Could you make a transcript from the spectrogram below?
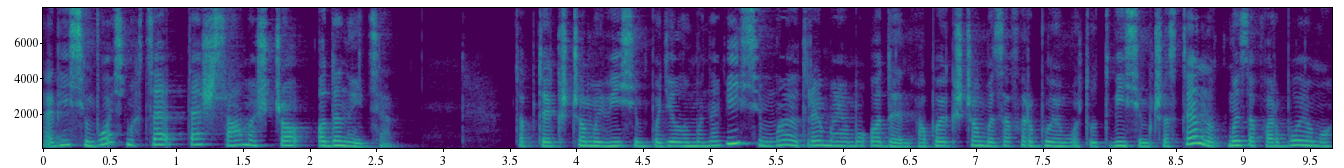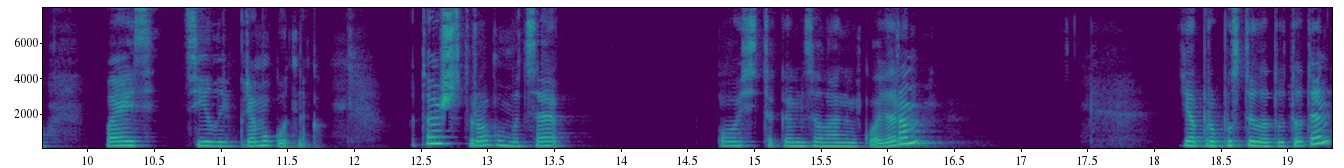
А 8 восьмих це те ж саме, що одиниця. Тобто, якщо ми 8 поділимо на 8, ми отримаємо 1. Або якщо ми зафарбуємо тут 8 частинок, ми зафарбуємо весь цілий прямокутник. Отож, зробимо це ось таким зеленим кольором. Я пропустила тут один,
